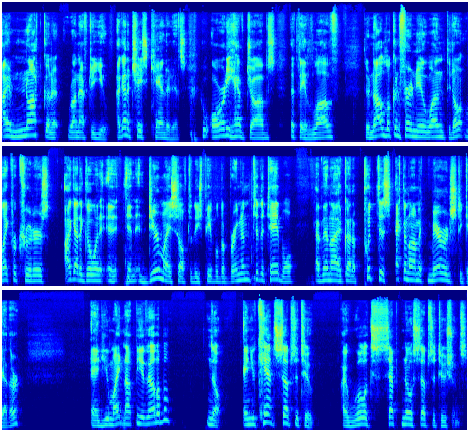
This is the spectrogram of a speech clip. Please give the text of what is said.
I am not going to run after you. I got to chase candidates who already have jobs that they love. They're not looking for a new one. They don't like recruiters. I got to go in and, and endear myself to these people to bring them to the table. And then I've got to put this economic marriage together and you might not be available? No. And you can't substitute. I will accept no substitutions.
